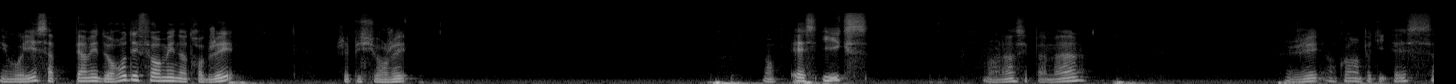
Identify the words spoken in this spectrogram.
Et vous voyez, ça permet de redéformer notre objet. J'appuie sur G. Donc SX. Voilà, c'est pas mal. J'ai encore un petit S.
